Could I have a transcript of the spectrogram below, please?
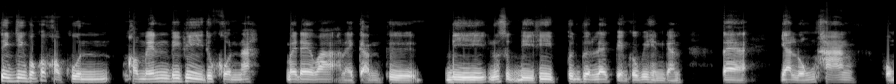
จริง ๆ ผมก็ขอบคุณคอมเมนต์พี่ๆทุกคนนะ ไม่ได้ว่าอะไรกันคือดีรู้สึกดีที่เพื่อนๆแลกเปลี่ยนความคิดเห็นกัน แต่อย่าหลงทาง ผม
